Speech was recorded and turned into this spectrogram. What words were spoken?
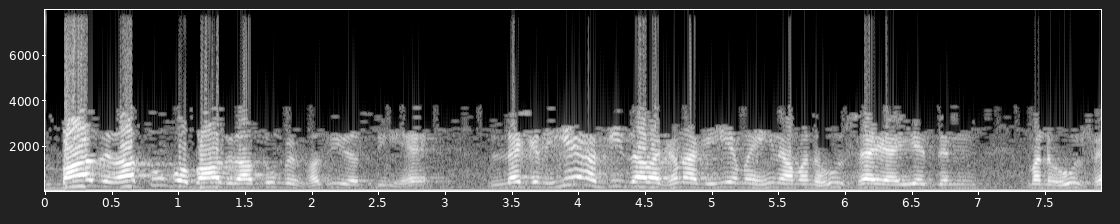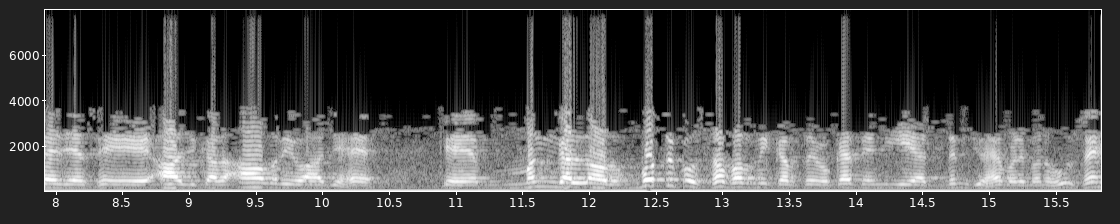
بعض راتوں کو بعض راتوں پہ فضیلت دی ہے۔ لیکن یہ عقیدہ رکھنا کہ یہ مہینہ منحوس ہے یا یہ دن منحوس ہے، جیسے آج کل عام رواج ہے۔ کہ منگل اور بدھ کو سفر نہیں کرتے، وہ کہتے ہیں جی یہ دن جو ہے بڑے منحوس ہیں۔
